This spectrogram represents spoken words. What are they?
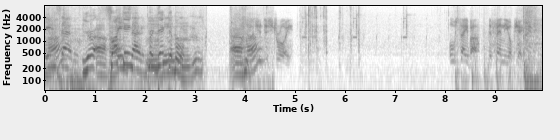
87. You're fucking predictable. Uh-huh. To destroy. Saber. Defend the objectives.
